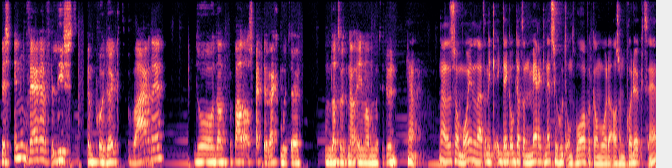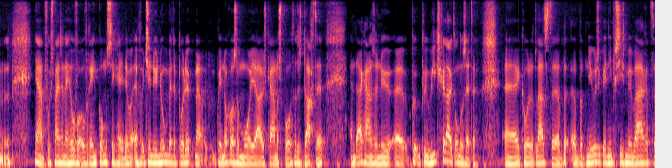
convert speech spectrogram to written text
Dus in hoeverre verliest een product waarde doordat bepaalde aspecten weg moeten, omdat we het nou eenmaal moeten doen? Ja. Nou, dat is wel mooi inderdaad. En ik, ik denk ook dat een merk net zo goed ontworpen kan worden als een product. Hè. Ja, volgens mij zijn er heel veel overeenkomstigheden. En wat je nu noemt met het product, nou, ik weet nog wel zo'n mooie huiskamersport, dat is Dachten. En daar gaan ze nu uh, publieksgeluid onder zetten. Uh, ik hoorde het laatste op, op, het nieuws, ik weet niet precies meer waar het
